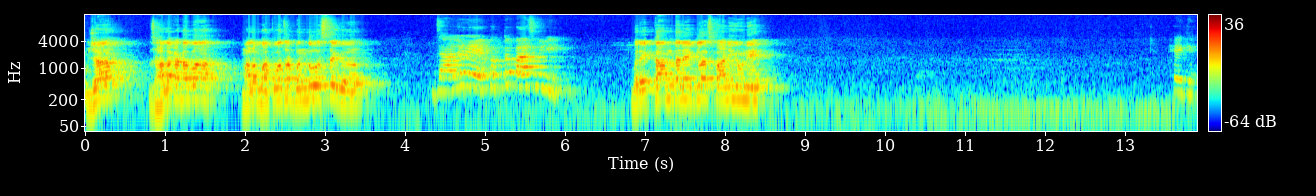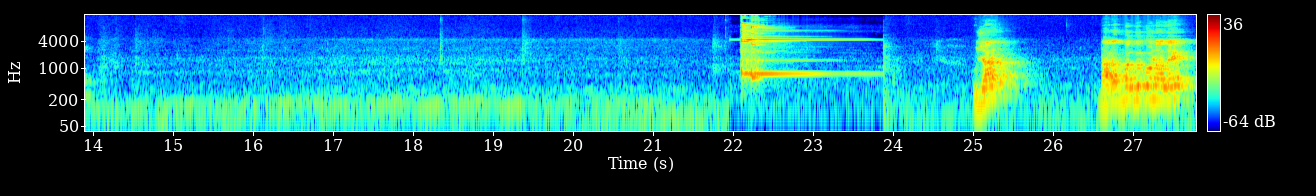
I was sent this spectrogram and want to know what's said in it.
उजा झाला का डबा? मला महत्त्वाचा बंदोबस्त आहे ग. झालं रे फक्त पाच मिनिट. बरं एक काम त्याला एक ग्लास पाणी घेऊन ये. हे घे. दारात बघ कोण आले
